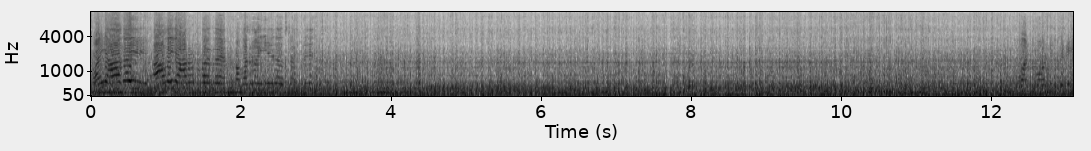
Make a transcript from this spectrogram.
भाई आ गई आ गई आरन भाई में बगल में ये उस रास्ते one forty three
